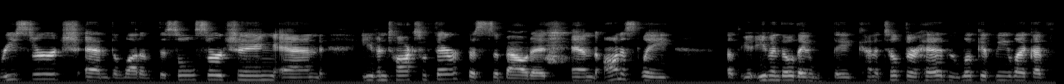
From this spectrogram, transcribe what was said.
research and a lot of the soul searching and even talks with therapists about it. And honestly, uh, even though they they kind of tilt their head and look at me like I've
